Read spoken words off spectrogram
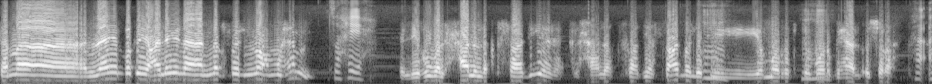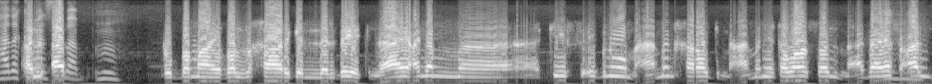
كما لا ينبغي علينا أن نغفل نوع مهم. صحيح. اللي هو الحالة الاقتصادية الحالة الاقتصادية الصعبة التي يمر تمر. بها الأسرة هذا كمان. سبب. ربما يظل خارج ال- البيت لا يعلم آه، كيف ابنه مع من خرج مع من يتواصل ماذا يفعل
